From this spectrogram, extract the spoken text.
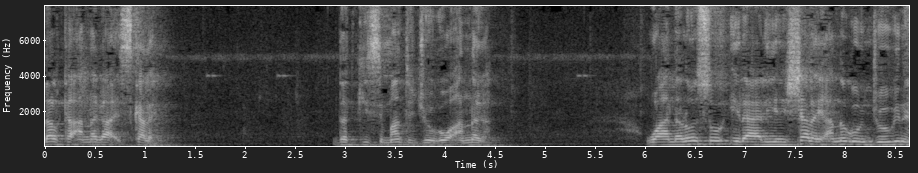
dalka annagaa iska leh dadkiisi maanta jooga waa annaga. Waa naloo soo ilaaliyey shalay annagoon joogine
